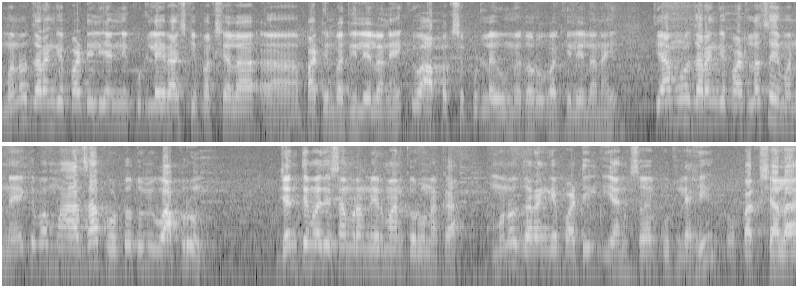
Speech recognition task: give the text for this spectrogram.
मनोज जरांगे पाटील यांनी कुठल्याही राजकीय पक्षाला पाठिंबा दिलेला नाही किंवा अपक्ष कुठलाही उमेदवार उभा केलेला नाही. त्यामुळं जरांगे पाटलाचं हे म्हणणं आहे की बा माझा फोटो तुम्ही वापरून जनतेमध्ये संभ्रम निर्माण करू नका. मनोज जरांगे पाटील यांचं कुठल्याही पक्षाला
